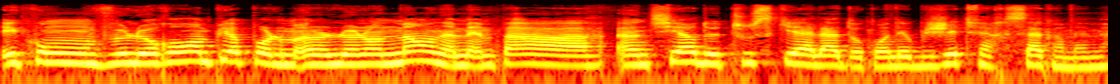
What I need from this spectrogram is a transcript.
et qu'on veut le remplir pour le, lendemain, on n'a même pas un tiers de tout ce qu'il y a là. Donc on est obligé de faire ça quand même.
